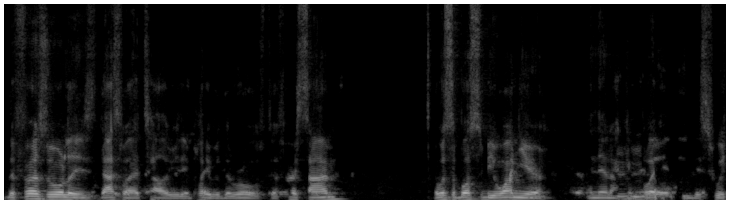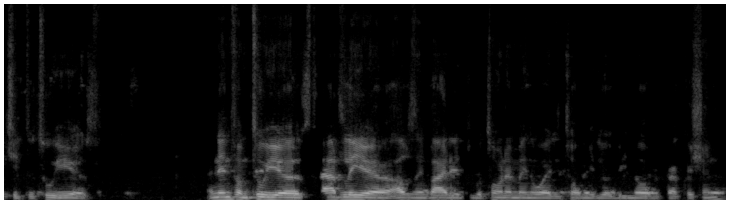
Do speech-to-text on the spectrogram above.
the first rule is that's why I tell you they play with the rules. The first time it was supposed to be one year, and then I can mm-hmm. play it, and they switch it to two years. And then from two years, sadly, uh, I was invited to a tournament where they told me there would be no repercussion.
